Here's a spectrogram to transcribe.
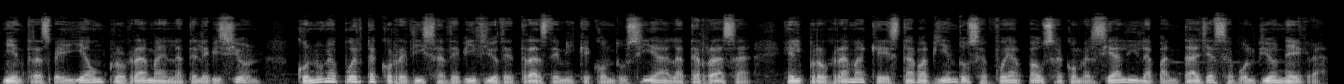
mientras veía un programa en la televisión, con una puerta corrediza de vidrio detrás de mí que conducía a la terraza, el programa que estaba viendo se fue a pausa comercial y la pantalla se volvió negra.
